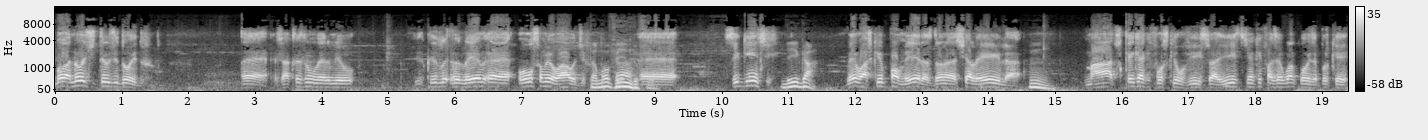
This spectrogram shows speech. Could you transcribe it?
Boa noite, teu de doido. É, já que vocês não leram meu. que le- le- é, ouçam meu áudio. Estamos ouvindo. É, seguinte, Diga. mesmo acho que o Palmeiras, dona tia Leila, Hum. Matos, quem quer que fosse que ouvir isso aí, tinha que fazer alguma coisa, porque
